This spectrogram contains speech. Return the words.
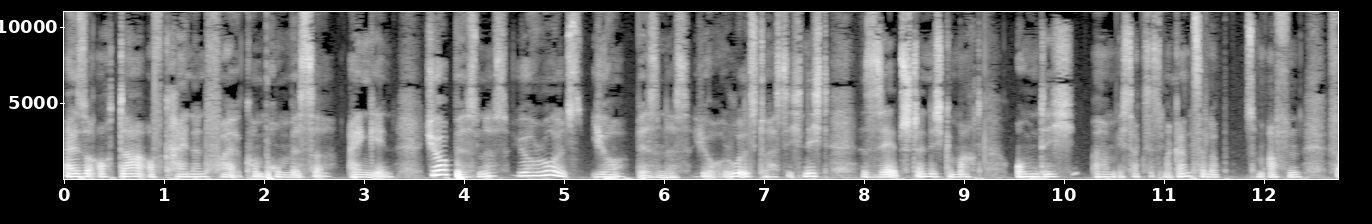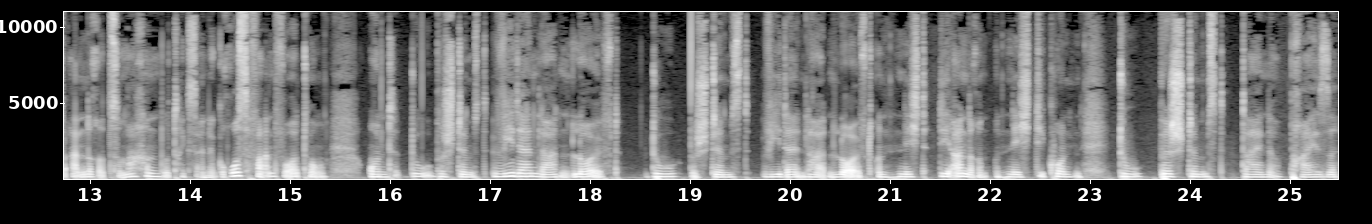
also auch da auf keinen Fall Kompromisse eingehen. Your business, your rules. Your business, your rules. Du hast dich nicht selbstständig gemacht, um dich, ähm, ich sag's jetzt mal ganz salopp, zum Affen für andere zu machen. Du trägst eine große Verantwortung und du bestimmst, wie dein Laden läuft, Du bestimmst, wie dein Laden läuft und nicht die anderen und nicht die Kunden. Du bestimmst deine Preise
